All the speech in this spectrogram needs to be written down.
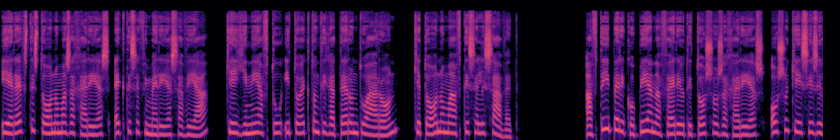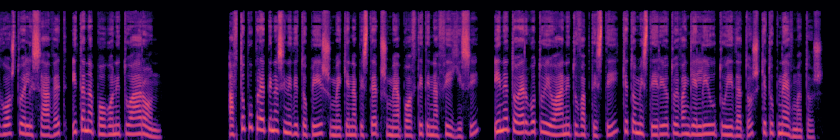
ιερεύστη το όνομα Ζαχαρίας εκ της εφημερίας Αβιά, και η γυνή αυτού ή το εκ των θυγατέρων του Ααρών, και το όνομα αυτής Ελισάβετ. Αυτή η περικοπή αναφέρει ότι τόσο ο Ζαχαρίας όσο και η σύζυγός του Ελισάβετ ήταν απόγονοι του Ααρών. Αυτό που πρέπει να συνειδητοποιήσουμε και να πιστέψουμε από αυτή την αφήγηση, είναι το έργο του Ιωάννη του Βαπτιστή και το μυστήριο του Ευαγγελίου του Ήδατος και του Πνεύματος.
